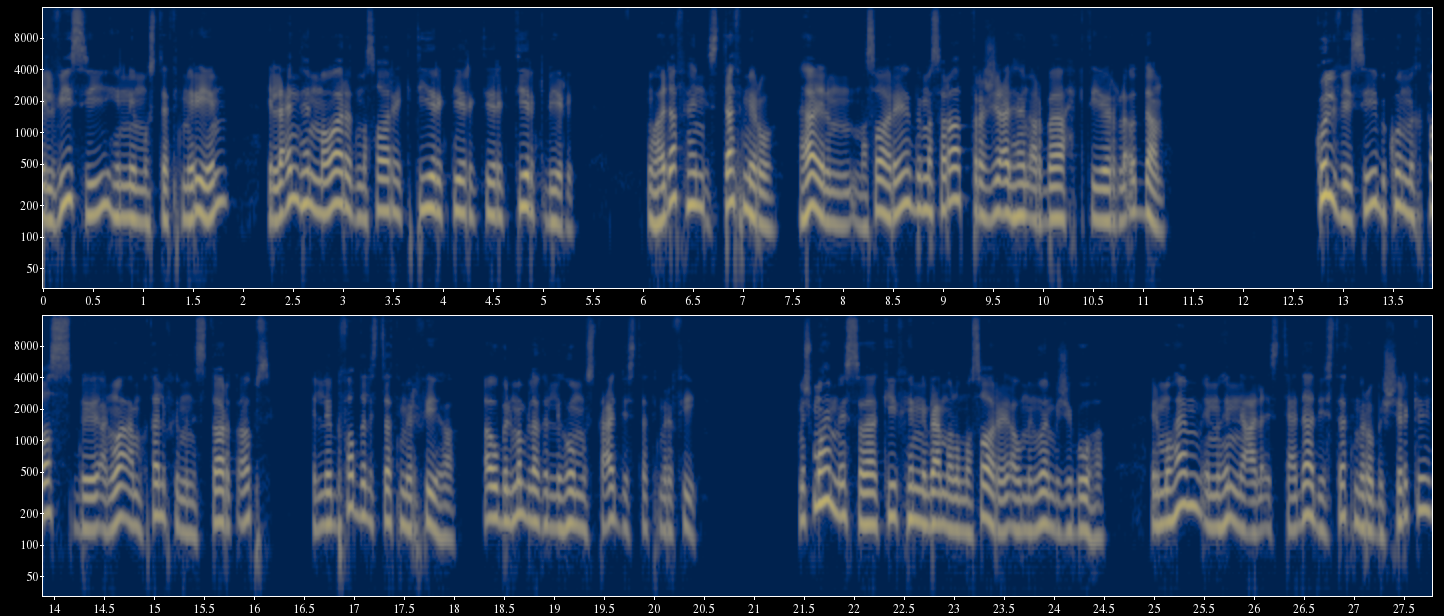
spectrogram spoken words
ال VC هن مستثمرين اللي عندهم موارد مصاري كتير كتير كتير كتير كبيرة. وهدفهم يستثمروا هاي المصاري بمسارات ترجع لهم أرباح كتير لقدام. كل VC بيكون مختص بأنواع مختلفة من startups اللي بفضل يستثمر فيها أو بالمبلغ اللي هو مستعد يستثمر فيه. مش مهم إسا كيف هن بيعملوا مصاري أو من وين بيجيبوها. المهم إنه هن على استعداد يستثمروا بالشركة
